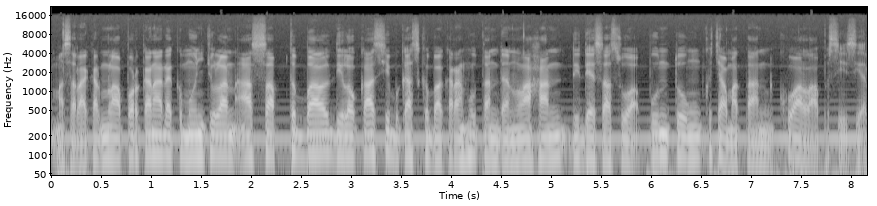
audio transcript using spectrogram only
Masyarakat melaporkan ada kemunculan asap tebal di lokasi bekas kebakaran hutan dan lahan di Desa Suak Puntung, Kecamatan Kuala Pesisir.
